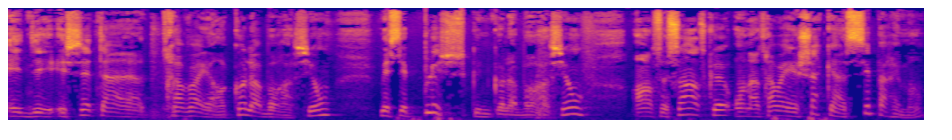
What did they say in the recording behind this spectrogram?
aidé. Et c'est un travail en collaboration, mais c'est plus qu'une collaboration en ce sens qu'on a travaillé chacun séparément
